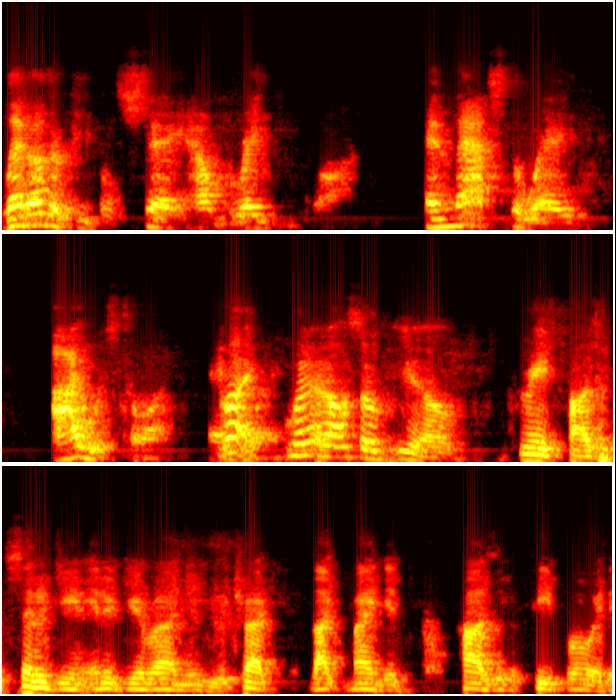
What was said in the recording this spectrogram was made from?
Let other people say how great you are. And that's the way I was taught. Anyway. Right. Well, it also, you know, creates positive synergy and energy around you. You attract like minded, positive people and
